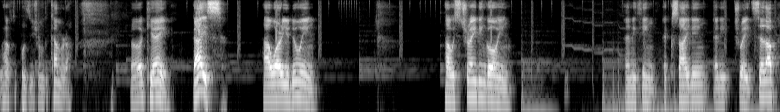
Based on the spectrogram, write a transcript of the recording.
We have to position the camera. Okay, guys, how are you doing? How is trading going? Anything exciting? Any trade setup?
